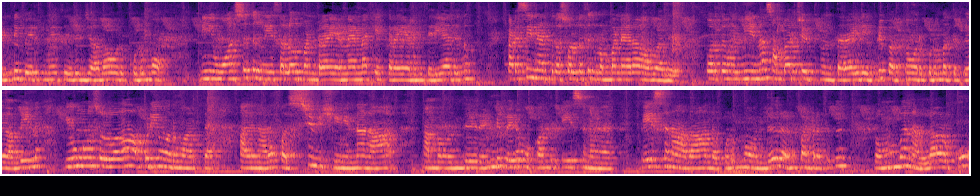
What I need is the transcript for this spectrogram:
ரெண்டு பேருக்குமே தெரிஞ்சாதான் ஒரு குடும்பம். நீ வருஷத்துக்கு நீ செலவு பண்ணுற என்ன என்ன கேட்குற எனக்கு தெரியாதுன்னு கடைசி நேரத்தில் சொல்கிறதுக்கு ரொம்ப நேரம் ஆகாது. ஒருத்தவங்க நீ என்ன சம்பாரிச்சு எடுத்துட்டு தர இது எப்படி பத்தும் ஒரு குடும்பத்துக்கு? அப்படின்னு இவங்களும் சொல்லுவாங்க அப்படியும் ஒரு வார்த்தை. அதனால் ஃபஸ்ட்டு விஷயம் என்னன்னா நம்ம வந்து ரெண்டு பேரும் உட்காந்து பேசணுங்க பேசினாதான் அந்த குடும்பம் வந்து ரன் பண்ணுறதுக்கு ரொம்ப நல்லாயிருக்கும்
